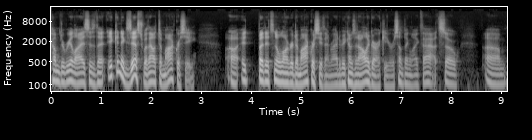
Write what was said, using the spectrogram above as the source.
come to realize, is that it can exist without democracy uh, it, but it's no longer democracy then, right? It becomes an oligarchy or something like that. So, um,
